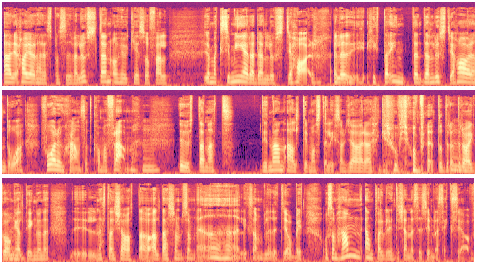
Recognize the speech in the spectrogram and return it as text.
är, har jag den här responsiva lusten och hur kan jag i så fall jag maximerar den lust jag har. Eller Mm. hittar inte den lust jag har ändå. Får en chans att komma fram. Mm. Utan att din man alltid måste liksom göra grovjobbet och dra, Mm, dra igång mm. allting och nä, nästan tjata och allt det här som, som eh, liksom blir lite jobbigt. Och som han antagligen inte känner sig så himla sexig av.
